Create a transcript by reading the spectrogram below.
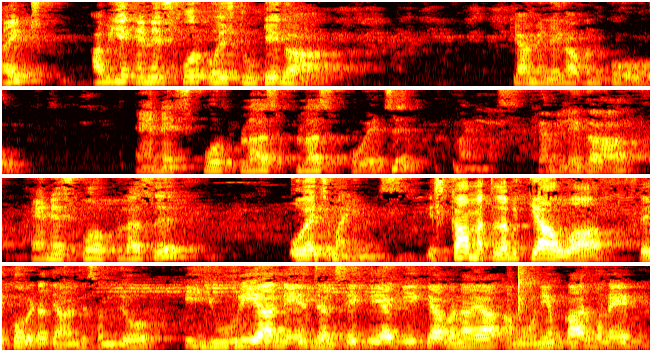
राइट अब ये NH4OH टूटेगा। क्या मिलेगा अपन को? NH4 प्लस प्लस OH माइनस। क्या मिलेगा? NH4 प्लस ओ एच माइनस। इसका मतलब क्या हुआ? देखो बेटा, ध्यान से समझो कि यूरिया ने जल से क्रिया की, क्या बनाया? अमोनियम कार्बोनेट।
